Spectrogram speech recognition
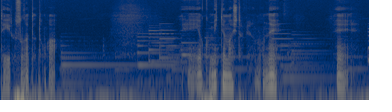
ている姿とか、えー、よく見てましたけどもね。えー、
